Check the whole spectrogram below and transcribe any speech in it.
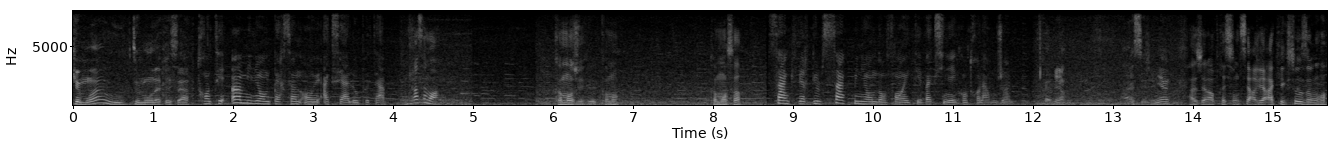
Que moi ou tout le monde a fait ça? 31 millions de personnes ont eu accès à l'eau potable. Grâce à moi. Comment je comment? Comment ça? 5,5 millions d'enfants ont été vaccinés contre la rougeole. Très bien. Ouais, c'est génial. Ah, J'ai l'impression de servir à quelque chose au moins.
